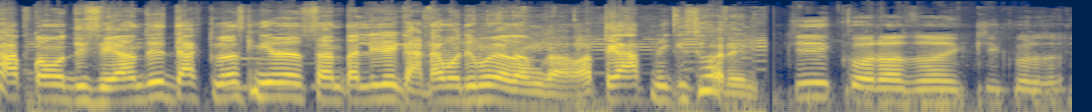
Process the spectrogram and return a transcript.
সাপ কামড় দিছে। আমি যদি ডাক্তারের কাছে নিয়ে যাচ্ছেন তাহলে ঘাটা মধ্যে মরে যাম গা। অর্থাৎ আপনি কিছু করেন। কি করা যায় কি করা যায়?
